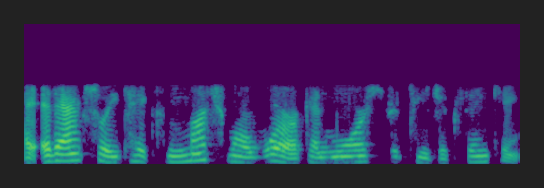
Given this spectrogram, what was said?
it actually takes much more work and more strategic thinking.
